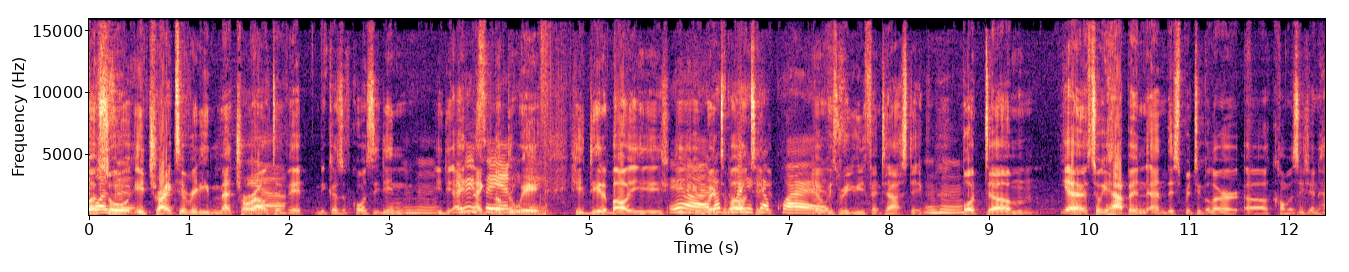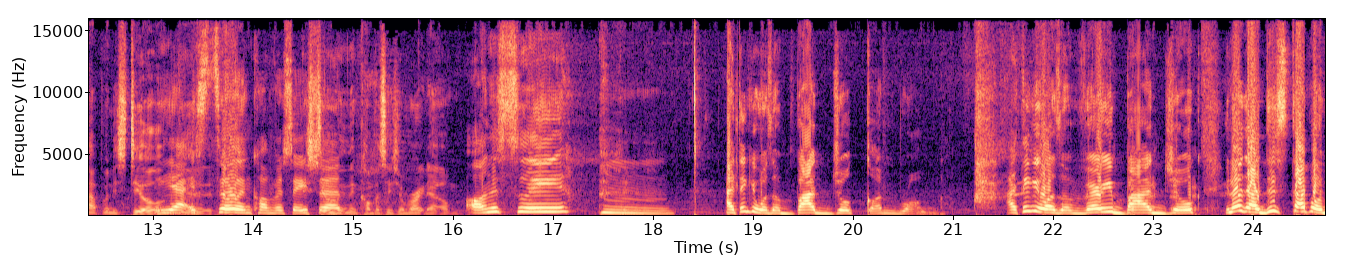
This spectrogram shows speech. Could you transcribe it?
but so he tried to really mature out of it because, of course, he didn't. He did, He I, didn't I say love the way he did about. He, he- Yeah, I he went love the way about he it. Mm-hmm. It was really, really fantastic. But um, yeah, so it happened, and this particular uh, conversation happened. It's still yeah, the- it's still in conversation. it's still in conversation right now. Honestly, hmm, I think it was a bad joke gone wrong. I think it was a very bad joke. You know that this type of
